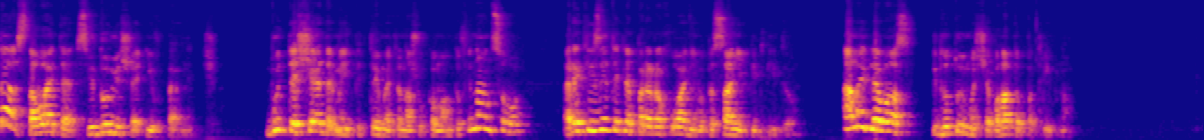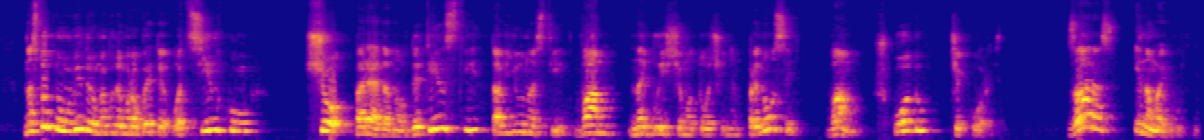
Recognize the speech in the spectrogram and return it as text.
Та ставайте свідоміше і впевненіше. Будьте щедрими і підтримайте нашу команду фінансово. Реквізити для перерахування в описанні під відео. А ми для вас підготуємо ще багато потрібного. Наступному відео ми будемо робити оцінку, що передано в дитинстві та в юності вам найближчим оточенням приносить вам шкоду чи користь. Зараз і на майбутнє.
